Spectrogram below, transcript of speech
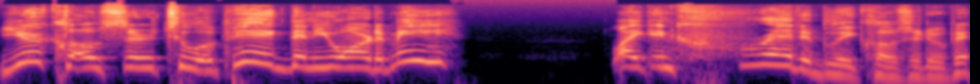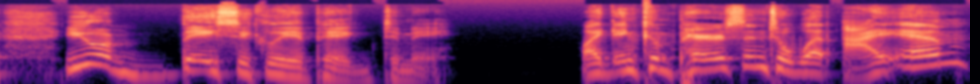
You're closer to a pig than you are to me. Like, incredibly closer to a pig. You are basically a pig to me. Like, in comparison to what I am,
